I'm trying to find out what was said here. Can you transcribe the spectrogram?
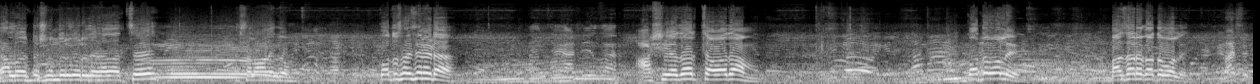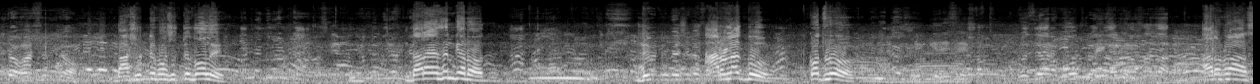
কালো একটা সুন্দর করে দেখা যাচ্ছে। আসসালামু আলাইকুম। কত চাইছেন এটা? আশি হাজার চাওয়া দাম। কত বলে? বাজারে কত বলে? বাষট্টি পঁয়ষট্টি বলে? দাঁড়ায় আছেন কেন? আরও লাগবো? কত? আরও পাঁচ।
